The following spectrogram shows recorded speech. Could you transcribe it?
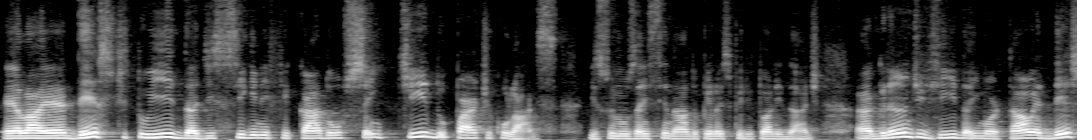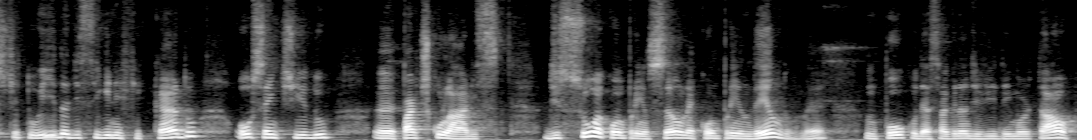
ela é destituída de significado ou sentido particulares. Isso nos é ensinado pela espiritualidade. A grande vida imortal é destituída de significado ou sentido eh, particulares. De sua compreensão, né, compreendendo né, um pouco dessa grande vida imortal,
